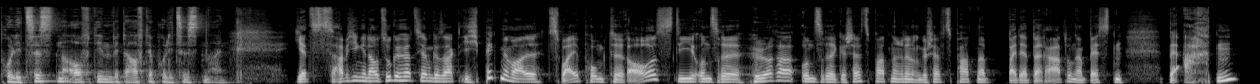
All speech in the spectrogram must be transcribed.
Polizisten, auf den Bedarf der Polizisten ein. Jetzt habe ich Ihnen genau zugehört. Sie haben gesagt, ich pick mir mal zwei Punkte raus, die unsere Hörer, unsere Geschäftspartnerinnen und Geschäftspartner bei der Beratung am besten beachten.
